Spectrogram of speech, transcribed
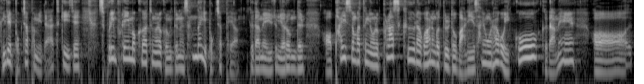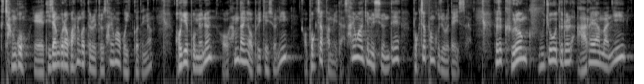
굉장히 복잡합니다 특히 이제 Spring Framework 같은 거나 그런 것들은 상당히 복잡해요 그 다음에 요즘 여러분들 어, Python 같은 경우는 Flask라고 하는 것들도 많이 사용을 하고 있고 그 다음에 어, 그 Django, 예, Django라고 하는 것들을 좀 사용하고 있거든요. 거기에 보면은 어, 상당히 application이 어, 복잡합니다. 사용하기는 쉬운데 복잡한 구조로 되어 있어요. 그래서 그런 구조들을 알아야만이 어,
